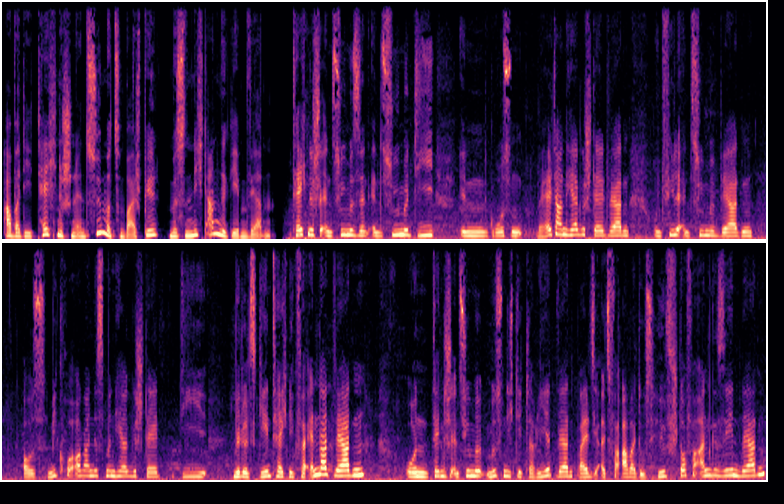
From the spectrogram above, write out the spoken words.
aber die technischen Enzyme zum Beispiel müssen nicht angegeben werden. Technische Enzyme sind Enzyme, die in großen Behältern hergestellt werden und viele Enzyme werden aus Mikroorganismen hergestellt, die mittels Gentechnik verändert werden und technische Enzyme müssen nicht deklariert werden, weil sie als Verarbeitungshilfsstoffe angesehen werden.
